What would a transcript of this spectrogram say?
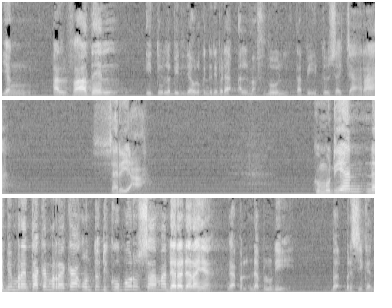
Yang Al-Fadil itu lebih didahulukan daripada Al-Mafdul Tapi itu secara syariah. Kemudian Nabi merintahkan mereka untuk dikubur sama darah-darahnya. Nggak perlu, nggak perlu dibersihkan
